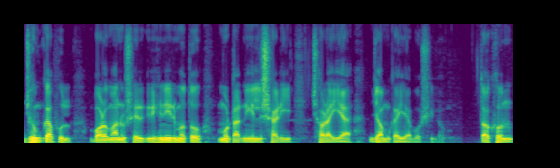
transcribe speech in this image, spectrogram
ঝুমকা ফুল বড় মানুষের গৃহিণীর মতো মোটা নীল শাড়ি ছড়াইয়া জমকাইয়া বসিল। তখন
